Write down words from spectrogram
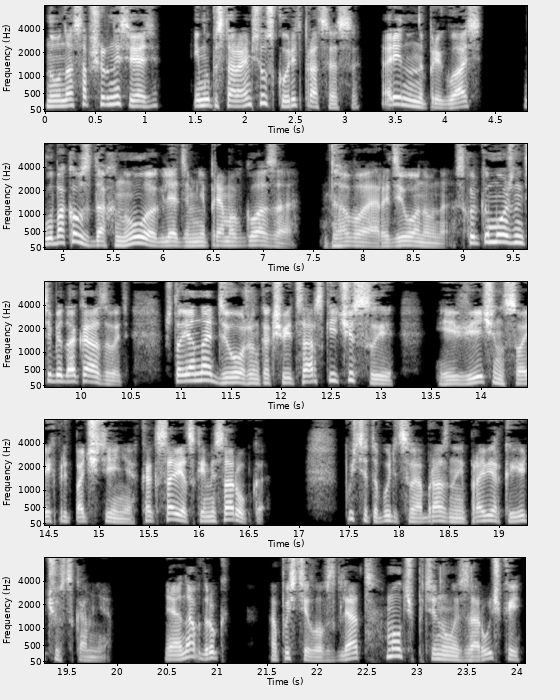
Но у нас обширные связи, и мы постараемся ускорить процессы. Арина напряглась, глубоко вздохнула, глядя мне прямо в глаза. «Давай, Родионовна, сколько можно тебе доказывать, что я надежен, как швейцарские часы, и вечен в своих предпочтениях, как советская мясорубка? Пусть это будет своеобразная проверка ее чувств ко мне». И она вдруг опустила взгляд, молча потянулась за ручкой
